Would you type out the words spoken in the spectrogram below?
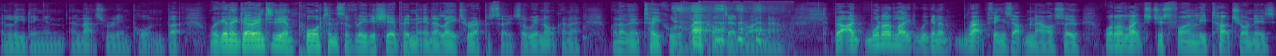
and leading and, and that's really important. But we're gonna go into the importance of leadership in, in a later episode, so we're not gonna we're not gonna take all of that content right now. But I, what I'd like, we're going to wrap things up now. So what I'd like to just finally touch on is,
